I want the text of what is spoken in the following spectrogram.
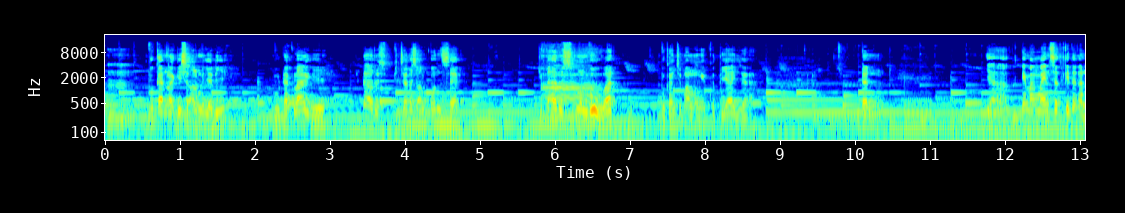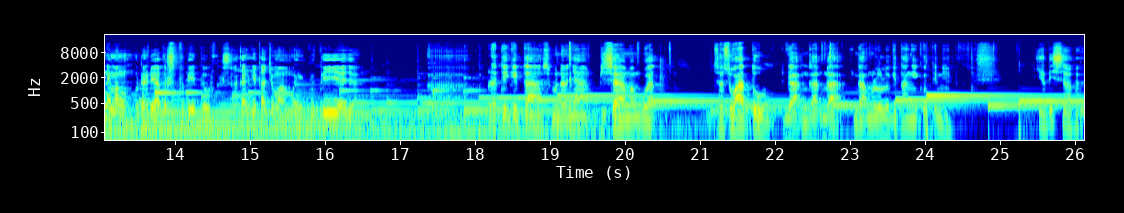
Hmm, bukan lagi soal menjadi budak lagi kita harus bicara soal konsep. Kita harus Ah. membuat bukan cuma mengikuti aja. Dan ya emang mindset kita kan emang udah diatur seperti itu. Seakan kita cuma mengikuti aja. Eh, berarti kita sebenarnya bisa membuat sesuatu nggak nggak nggak nggak melulu kita ngikutin ya? Ya bisa pak.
